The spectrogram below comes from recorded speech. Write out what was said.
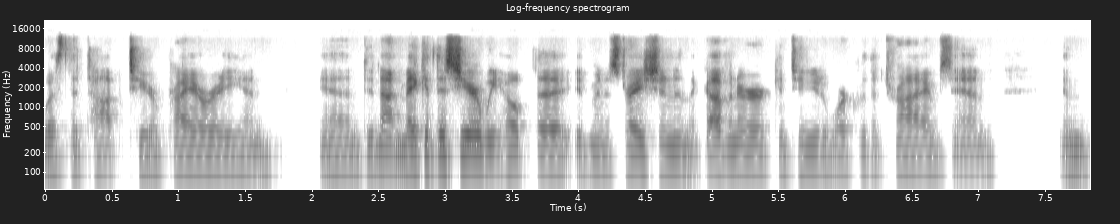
was the top tier priority and and did not make it this year. We hope the administration and the governor continue to work with the tribes and and,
